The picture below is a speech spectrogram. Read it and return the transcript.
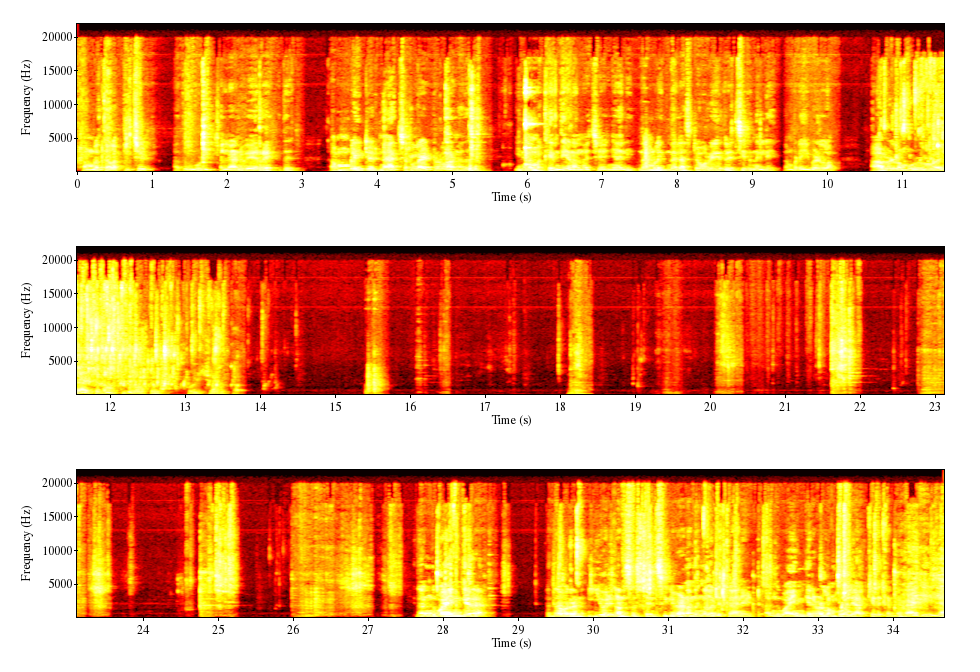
നമ്മൾ തിളപ്പിച്ച് അതും കൂടി. അല്ലാണ്ട് വേറെ ഇത് കംപ്ലീറ്റ് ഒരു നാച്ചുറൽ ആയിട്ടുള്ളതാണത്. ഇനി നമുക്ക് എന്ത് ചെയ്യണം എന്ന് വെച്ച് കഴിഞ്ഞാൽ നമ്മൾ ഇന്നലെ സ്റ്റോർ ചെയ്ത് വെച്ചിരുന്നില്ലേ നമ്മുടെ ഈ വെള്ളം? ആ വെള്ളം മുഴുവനായിട്ട് നമുക്ക് ഇതിലോട്ട് ഒഴിച്ചു കൊടുക്കാം. ഇതാ. ഇതങ്ങ് ഭയങ്കര എന്താ പറയുക ഈ ഒരു കൺസിസ്റ്റൻസിയിൽ വേണം നിങ്ങൾ എടുക്കാനായിട്ട്. അങ്ങ് ഭയങ്കര വെള്ളം പോലെ ആക്കി എടുക്കേണ്ട കാര്യമില്ല.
